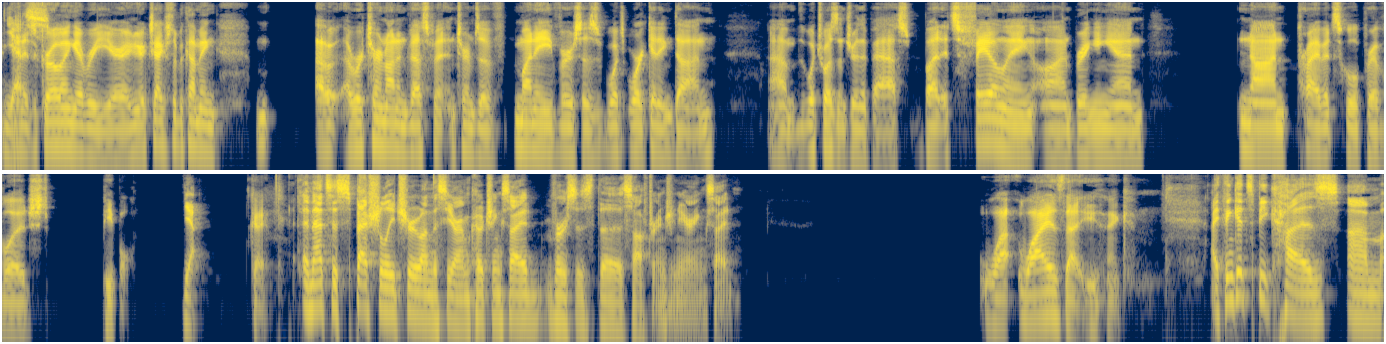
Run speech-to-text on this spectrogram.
yes. and it's growing every year, and you're actually becoming a, a return on investment in terms of money versus what work getting done, um, which wasn't true in the past. But it's failing on bringing in non-private school privileged people. Yeah. Okay. And that's especially true on the CRM coaching side versus the software engineering side. Why, why is that, you think? I think it's because, um,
